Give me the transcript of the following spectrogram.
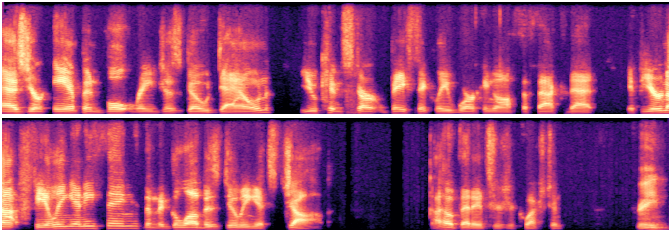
as your amp and volt ranges go down, you can start basically working off the fact that if you're not feeling anything, then the glove is doing its job. I hope that answers your question. Great.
